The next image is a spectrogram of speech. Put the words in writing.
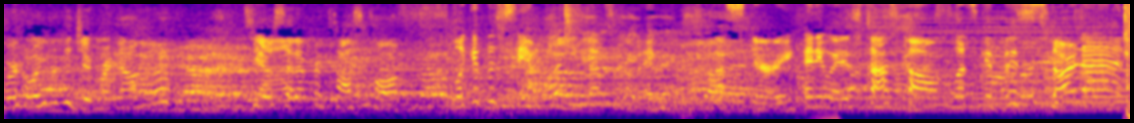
We're going to the gym right now though. To go set up for class comp. Look at the stampede that's coming. That's scary. Anyways, class comp, let's get this started.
